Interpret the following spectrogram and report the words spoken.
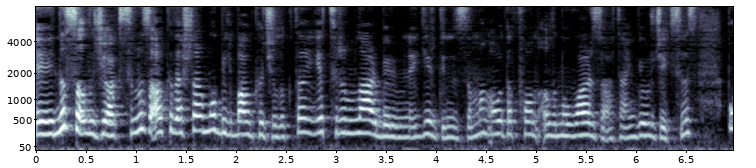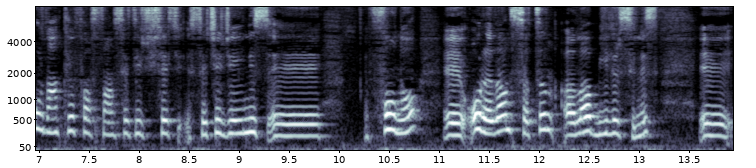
E, nasıl alacaksınız? Arkadaşlar mobil bankacılıkta yatırımlar bölümüne girdiğiniz zaman orada fon alımı var zaten göreceksiniz. Buradan Tefas'tan seçe, seçeceğiniz e, fonu e, oradan satın alabilirsiniz. E,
